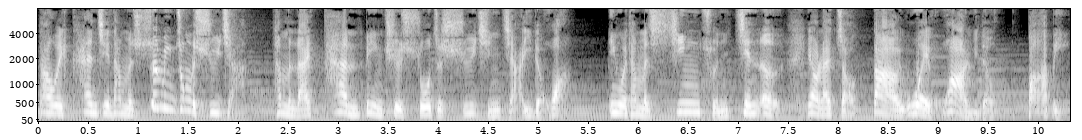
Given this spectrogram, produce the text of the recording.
大卫看见他们生命中的虚假，他们来探病却说着虚情假意的话，因为他们心存奸恶，要来找大卫话语的把柄。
